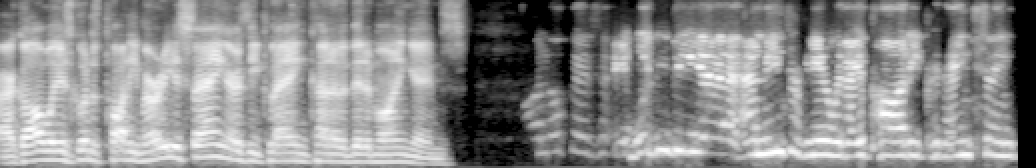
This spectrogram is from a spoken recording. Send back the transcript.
are Galway as good as Paudie Murray is saying, or is he playing kind of a bit of mind games? It wouldn't be a, an interview without Paudie potentially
